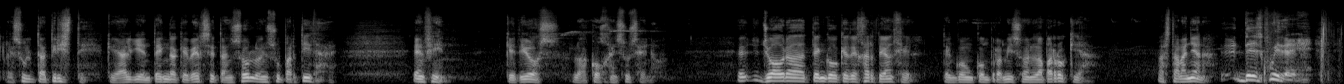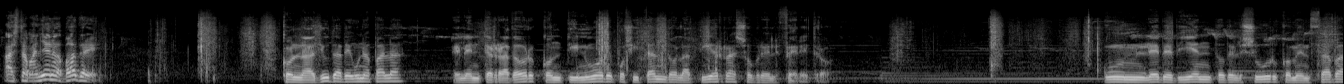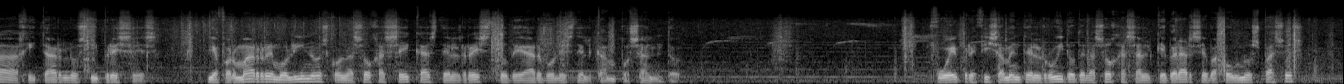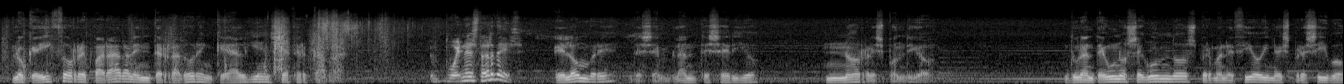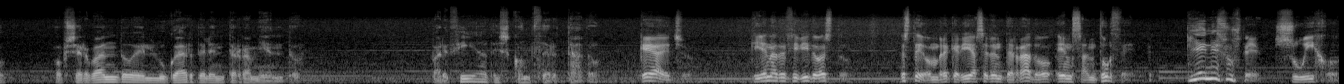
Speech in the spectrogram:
resulta triste que alguien tenga que verse tan solo en su partida. En fin, que Dios lo acoja en su seno. Eh, yo ahora tengo que dejarte, Ángel. Tengo un compromiso en la parroquia. Hasta mañana. Descuide. Hasta mañana, padre. Con la ayuda de una pala, el enterrador continuó depositando la tierra sobre el féretro. Un leve viento del sur comenzaba a agitar los cipreses y a formar remolinos con las hojas secas del resto de árboles del camposanto. Fue precisamente el ruido de las hojas al quebrarse bajo unos pasos lo que hizo reparar al enterrador en que alguien se acercaba. Buenas tardes. El hombre, de semblante serio, no respondió. Durante unos segundos permaneció inexpresivo, observando el lugar del enterramiento. Parecía desconcertado. ¿Qué ha hecho? ¿Quién ha decidido esto? Este hombre quería ser enterrado en Santurce. ¿Quién es usted? Su hijo.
